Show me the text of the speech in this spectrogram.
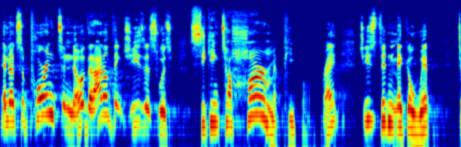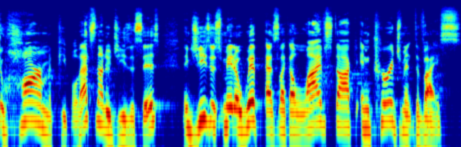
And it's important to know that I don't think Jesus was seeking to harm people, right? Jesus didn't make a whip to harm people. That's not who Jesus is. I think Jesus made a whip as like a livestock encouragement device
